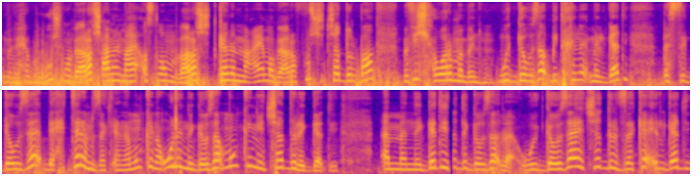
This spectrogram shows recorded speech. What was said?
ما بيحبوهوش وما بيعرفش يتعامل معاه أصلا ما بيعرفش يتكلم معاه ما بيعرفوش يتشدوا لبعض. ما فيش حوار ما بينهم. والجوزاء بيتخنق من الجدي بس الجوزاء بيحترم ذكاء أنا ممكن أقول إن الجوزاء ممكن يتشد للجدي أما إن الجدي يتشد الجوزاء لا. والجوزاء يتشد لذكاء الجدي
